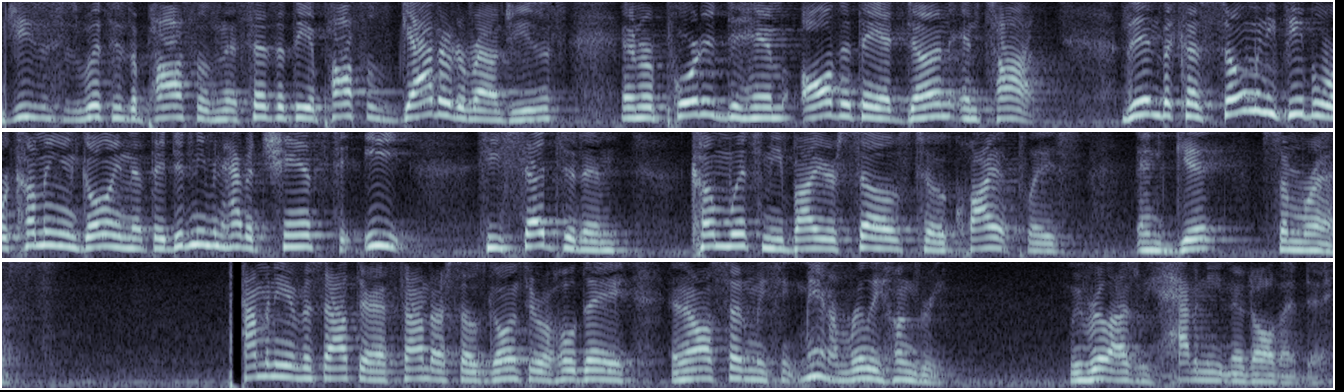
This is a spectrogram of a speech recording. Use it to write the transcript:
Jesus is with his apostles, and it says that the apostles gathered around Jesus and reported to him all that they had done and taught. Then, because so many people were coming and going that they didn't even have a chance to eat, he said to them, Come with me by yourselves to a quiet place and get some rest. How many of us out there have found ourselves going through a whole day, and then all of a sudden we think, Man, I'm really hungry? We realize we haven't eaten at all that day.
